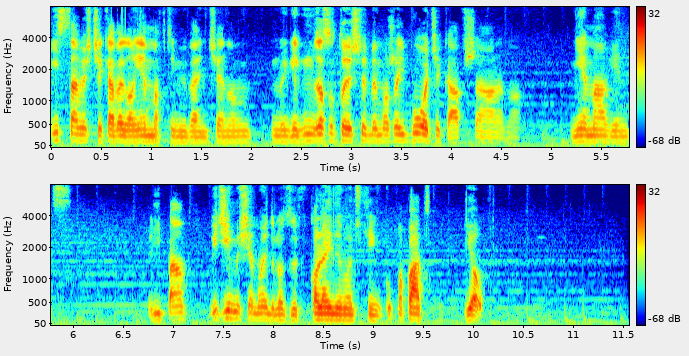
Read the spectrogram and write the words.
nic tam już ciekawego nie ma w tym evencie. No, no jakbym zasad to jeszcze by może i było ciekawsze, ale no nie ma, więc lipa. Widzimy się moi drodzy w kolejnym odcinku. Papatki. Yo!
